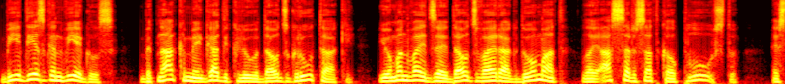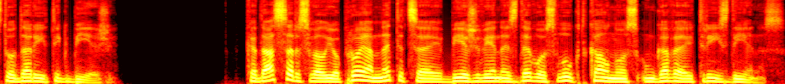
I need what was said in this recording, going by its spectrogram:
bija diezgan viegls, bet nākamie gadi kļuva daudz grūtāki, jo man vajadzēja daudz vairāk domāt, lai asaras atkal plūstu. Es to darīju tik bieži. Kad asaras vēl joprojām neticēja, bieži vien es devos lūgt kalnos un gavēju trīs dienas.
